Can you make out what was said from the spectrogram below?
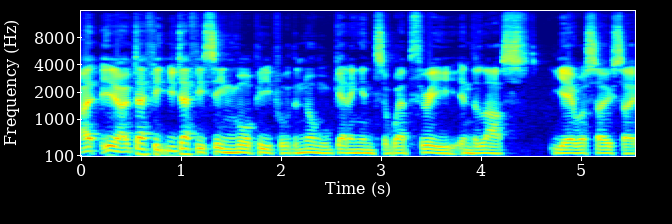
I you know definitely you definitely seen more people than normal getting into Web three in the last year or so. So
